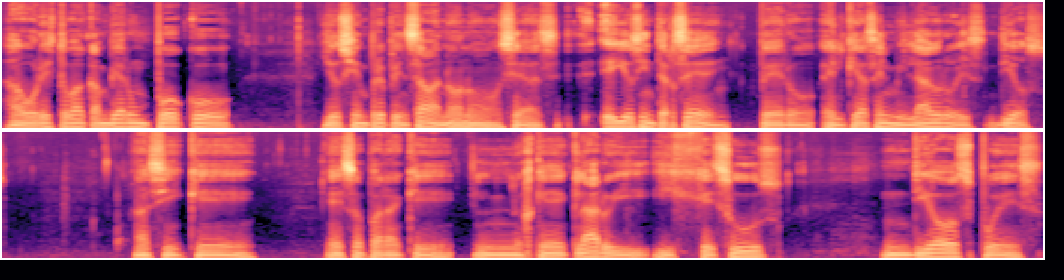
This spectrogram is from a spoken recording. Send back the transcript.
ahora esto va a cambiar un poco. Yo siempre pensaba, no, no, o sea, ellos interceden, pero el que hace el milagro es Dios. Así que eso para que nos quede claro. Y Jesús, Dios, pues,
